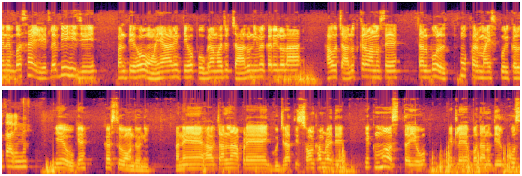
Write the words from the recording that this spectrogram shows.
અને બસાઈ એટલે બેહી ગઈ. પણ તેહો અહીંયા આવે તેહો પ્રોગ્રામ હજુ ચાલુ નિમે કરેલો ના આવો ચાલુ જ કરવાનો છે. ચાલ બોલ હું ફરમાઈશ પૂરી કરું તારી મેં. એવું કે? કશું વાંધો નહીં. અને હાવ ચાલ ને આપણે ગુજરાતી સોંગ સંભળાઈ દે. એક મસ્ત એવું એટલે બધાનું દિલ ખુશ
